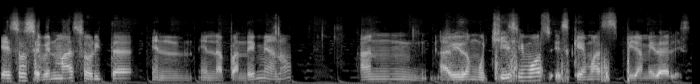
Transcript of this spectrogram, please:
eso se ven más ahorita en, en la pandemia, ¿no? Han habido muchísimos esquemas piramidales.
